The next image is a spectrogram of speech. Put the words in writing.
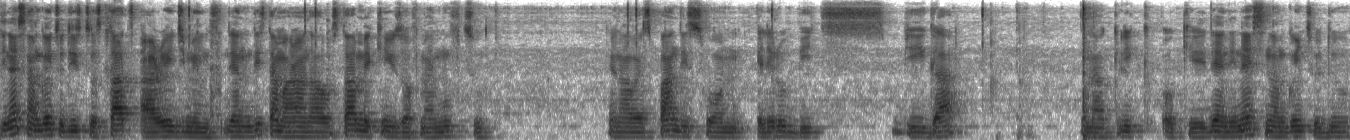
the next thing I'm going to do is to start arrangement. Then this time around I will start making use of my move tool. Then I'll expand this one a little bit bigger. And I'll click OK. Then the next thing I'm going to do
